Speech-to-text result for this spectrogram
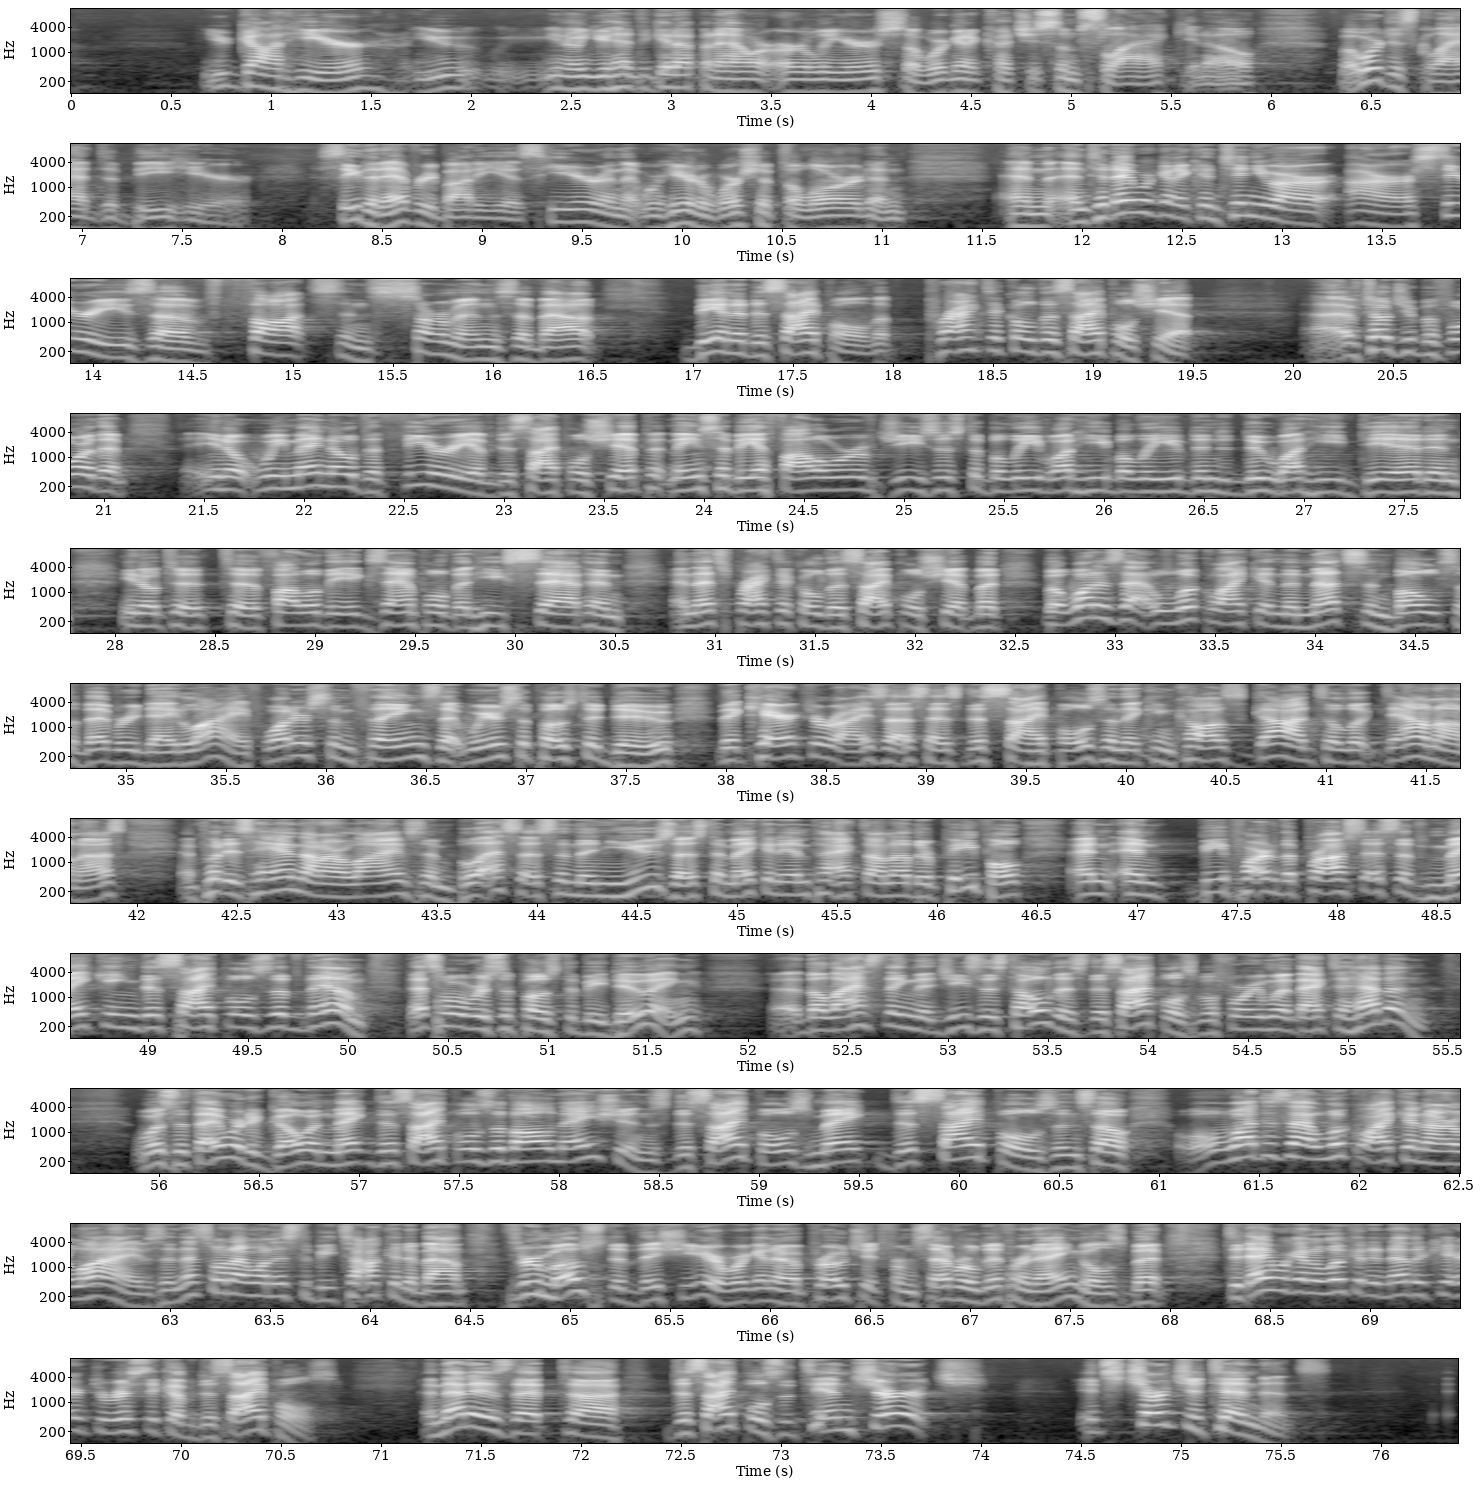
you got here. You you know, you had to get up an hour earlier, so we're going to cut you some slack. You know, but we're just glad to be here, to see that everybody is here and that we're here to worship the Lord and. And, and today we're going to continue our, our series of thoughts and sermons about being a disciple, the practical discipleship. I've told you before that, you know, we may know the theory of discipleship. It means to be a follower of Jesus, to believe what he believed and to do what he did and, you know, to, to follow the example that he set. And, and that's practical discipleship. But, but what does that look like in the nuts and bolts of everyday life? What are some things that we're supposed to do that characterize us as disciples and that can cause God to look down on us and put his hand on our lives and bless us and then use us to make an impact on other people and, and be part of the process of making disciples of them? That's what we're supposed to be doing. Uh, the last thing that Jesus told his disciples before he went back to heaven was that they were to go and make disciples of all nations. Disciples make disciples. And so, what does that look like in our lives? And that's what I want us to be talking about through most of this year. We're going to approach it from several different angles. But today we're going to look at another characteristic of disciples, and that is that uh, disciples attend church. It's church attendance.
